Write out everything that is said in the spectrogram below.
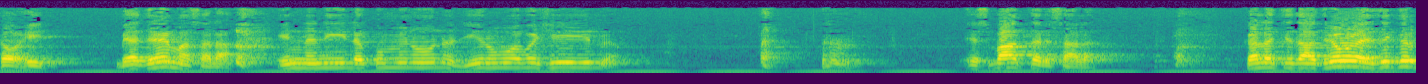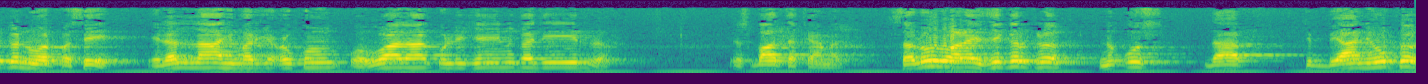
توحید بیا درې مسله اننی لکم منو نذیر و بشیر اثبات تر رسالت کله چې دا درې وړه ذکر کړ نور پسې ال الله مرجعکم وهو علی کل شیء قدیر اثبات قیامت سلور وړه ذکر کړ نو اوس دا چې بیان یو کړ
